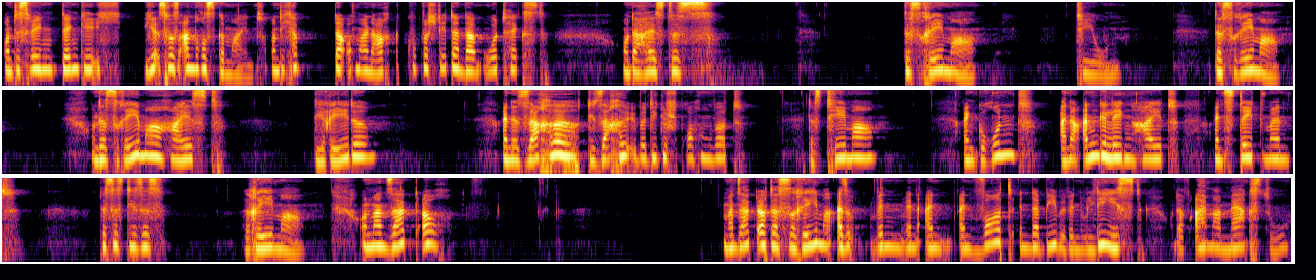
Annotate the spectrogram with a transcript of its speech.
Und deswegen denke ich, hier ist was anderes gemeint. Und ich habe da auch mal nachgeguckt, was steht denn da im Urtext? Und da heißt es das Rema, Theon. Das Rema. Und das Rema heißt die Rede, eine Sache, die Sache, über die gesprochen wird, das Thema, ein Grund, eine Angelegenheit, ein Statement. Das ist dieses Rema. Und man sagt auch, man sagt auch, dass Rema, also wenn, wenn ein, ein Wort in der Bibel, wenn du liest und auf einmal merkst du,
